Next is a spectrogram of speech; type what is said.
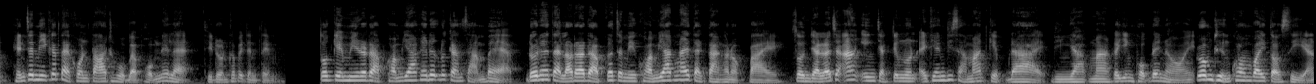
ำเห็นจะมีก็แต่คนตาถูกแบบผมนี่แหละที่โดนเข้าไปเต็มๆ ตัวเกมมีระดับความยากให้เลือกด้วยกัน 3 แบบ โดยในแต่ละระดับก็จะมีความยากง่ายแตกต่างกันออกไป ส่วนใหญ่แล้วจะอ้างอิงจากจำนวนไอเทมที่สามารถเก็บได้ ยิ่งยากมากก็ยิ่งพบได้น้อย รวมถึงความไวต่อเสียง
